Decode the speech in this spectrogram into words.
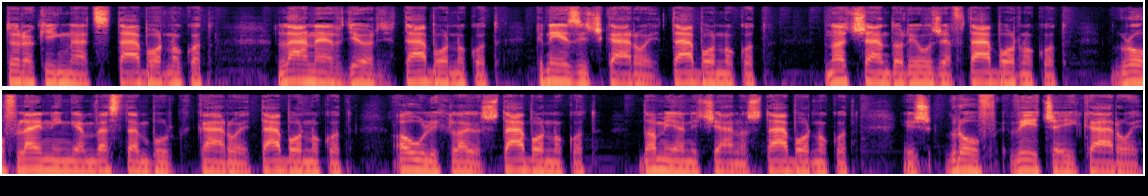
Török Ignác tábornokot, Láner György tábornokot, Knézics Károly tábornokot, Nagy Sándor József tábornokot, Gróf Leiningen Westenburg Károly tábornokot, Aulik Lajos tábornokot, Damianics János tábornokot és Gróf Vécsei Károly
